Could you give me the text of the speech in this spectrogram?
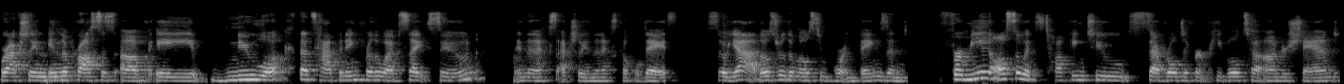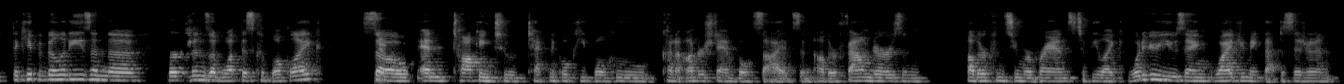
we're actually in the process of a new look that's happening for the website soon in the next, actually in the next couple days. So yeah, those are the most important things. And for me, also, it's talking to several different people to understand the capabilities and the versions of what this could look like. So, yeah. and talking to technical people who kind of understand both sides and other founders and other consumer brands to be like, what are you using? Why did you make that decision?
